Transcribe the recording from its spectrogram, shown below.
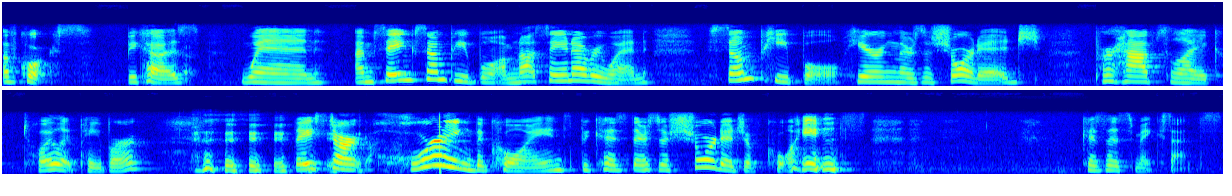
of course, because when I'm saying some people, I'm not saying everyone, some people hearing there's a shortage, perhaps like toilet paper, they start hoarding the coins because there's a shortage of coins. Because this makes sense.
